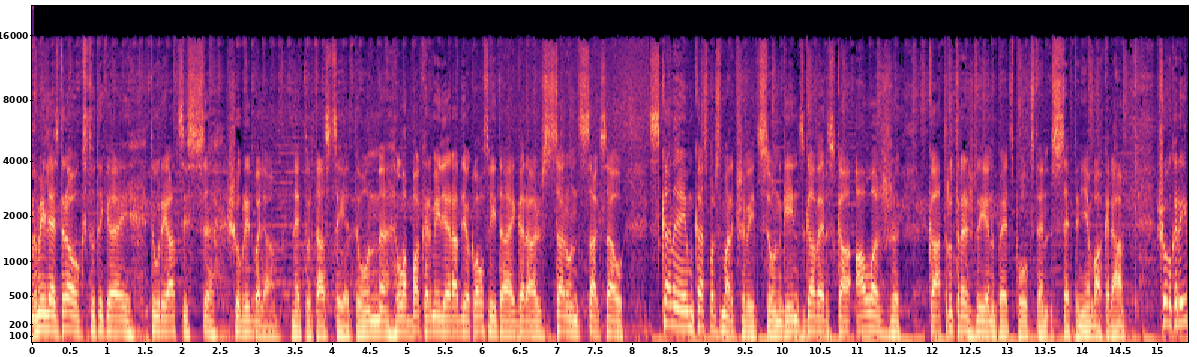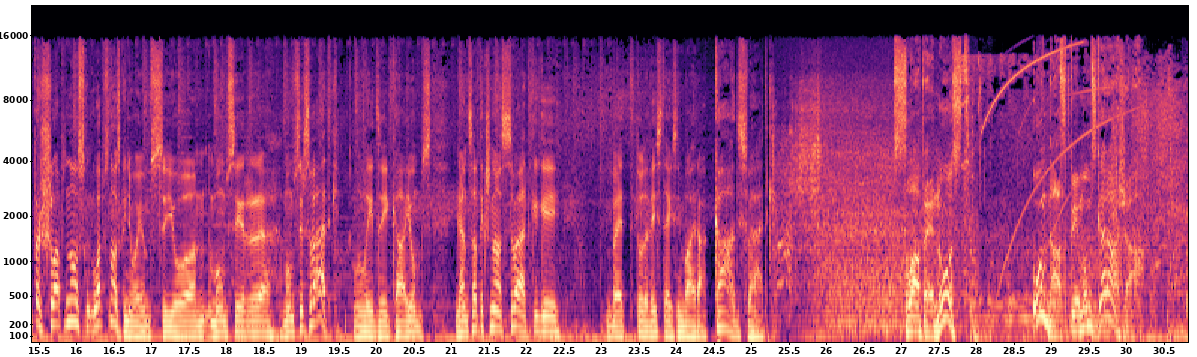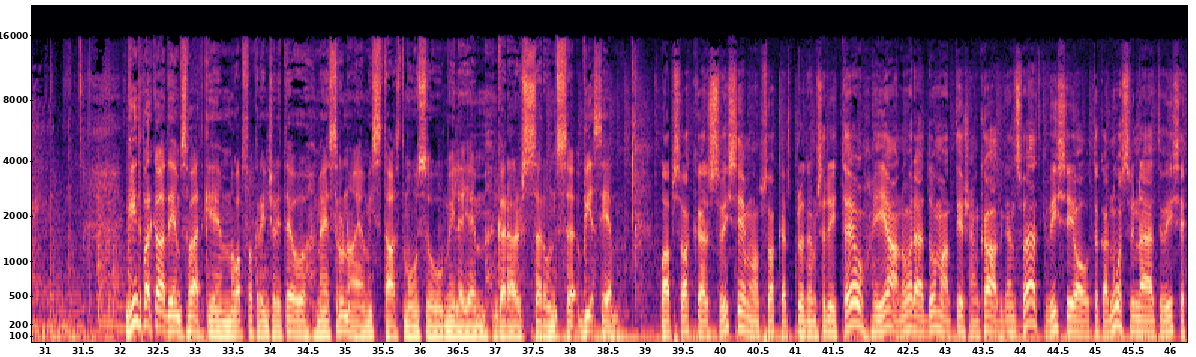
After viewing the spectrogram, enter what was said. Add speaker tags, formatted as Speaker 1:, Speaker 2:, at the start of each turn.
Speaker 1: Nu, mīļais draugs, tu tikai turi acis eh, šobrīd vaļā, netur tās ciet. Un eh, labvakar, mīļie radio klausītāji, garāžas sarunas sāk savu skanējumu Kaspars Markevits un Gins Gavers kā alaž katru trešdienu pēc pulksten septiņiem vakarā. Šovakar īpaši labs, nos, labs noskaņojums, jo mums ir, mums ir svētki, un līdzīgi kā jums, gan satikšanās svētki, bet tad izteiksim vairāk. Kādi svētki?
Speaker 2: Slāpē nost! Un nāc pie mums garāžā.
Speaker 1: Ginta par kādiem svētkiem, labs vakariņš arī tev. Mēs runājam, izstāst mūsu mīļajiem garāžas sarunas viesiem.
Speaker 3: Labs vakars visiem, labs vakars, protams, arī tev. Jā, nu varētu domāt, tiešām kādi gan svētki, visi jau tā kā nosvinēti, visi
